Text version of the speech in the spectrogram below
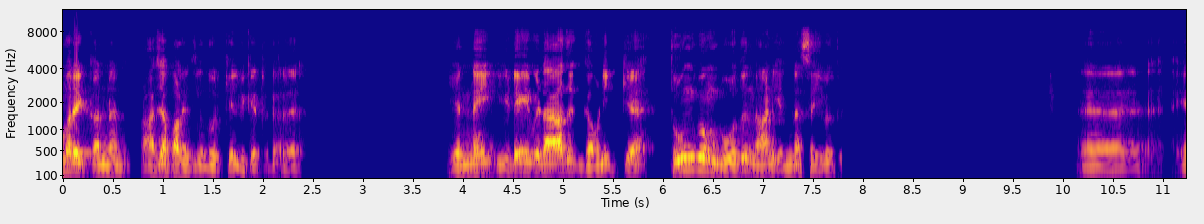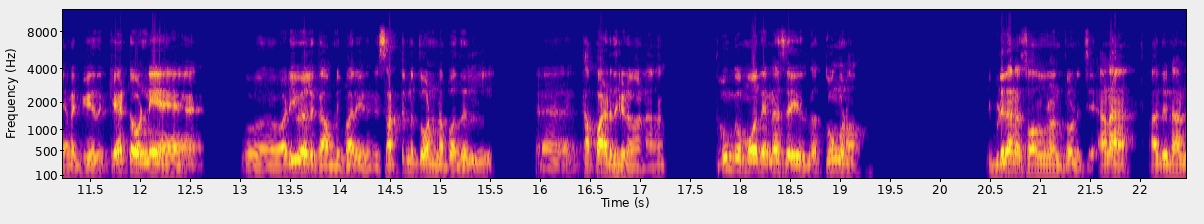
தாமரை கண்ணன் ராஜபாளையத்திலிருந்து ஒரு கேள்வி கேட்டிருக்காரு. என்னை இடைவிடாது கவனிக்க தூங்கும் போது நான் என்ன செய்வது? எனக்கு இது கேட்ட உடனே வடிவேலு காமெடி மாதிரி எனக்கு சட்டுன்னு தோணின பதில் அஹ் தப்பா எடுத்துக்கிட வேணாம். தூங்கும் போது என்ன செய்யறதுன்னா தூங்கணும். இப்படிதான் நான் சொல்லணும்னு தோணுச்சு. ஆனா அது நான்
